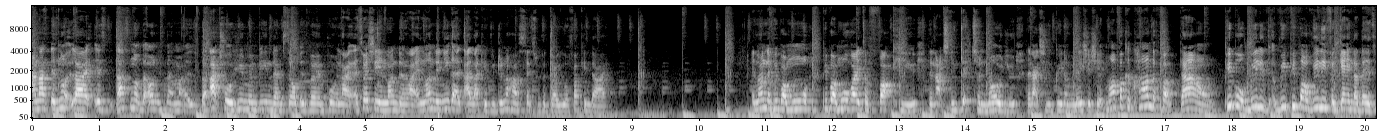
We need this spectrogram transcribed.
and that, it's not like it's that's not the only thing that matters. The actual human being themselves is very important. Like especially in London, like in London, you guys are like if you do not have sex with a girl, you'll fucking die. In London, people are more people are more ready to fuck you than actually get to know you than actually be in a relationship. Motherfucker, calm the fuck down. People really, people are really forgetting that there's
